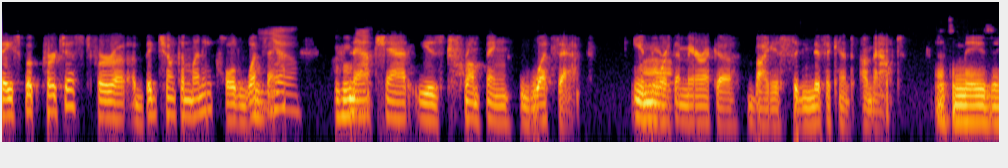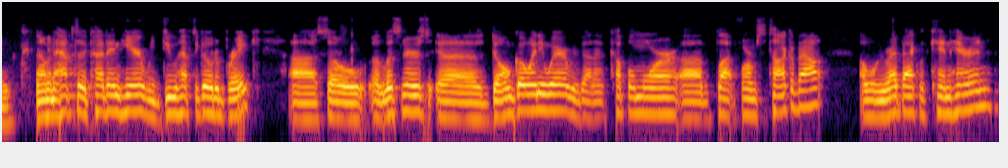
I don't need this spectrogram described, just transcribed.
Facebook purchased for a, a big chunk of money called WhatsApp? Yeah. Mm-hmm. Snapchat is trumping WhatsApp in wow. North America by a significant amount. That's amazing. Now I'm going to have to cut in here. We do have to go to break. Uh, so, uh, listeners, uh, don't go anywhere. We've got a couple more uh, platforms to talk about. we'll be right back with Ken Herron.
